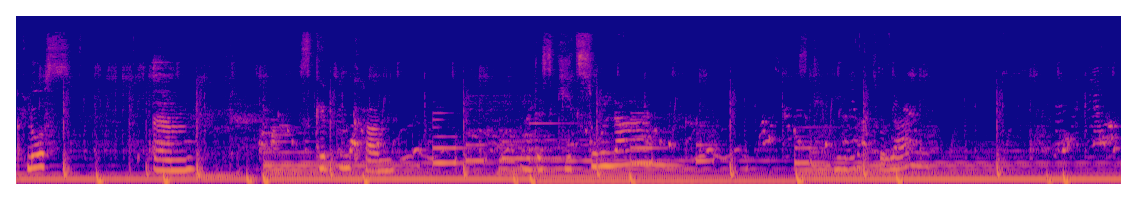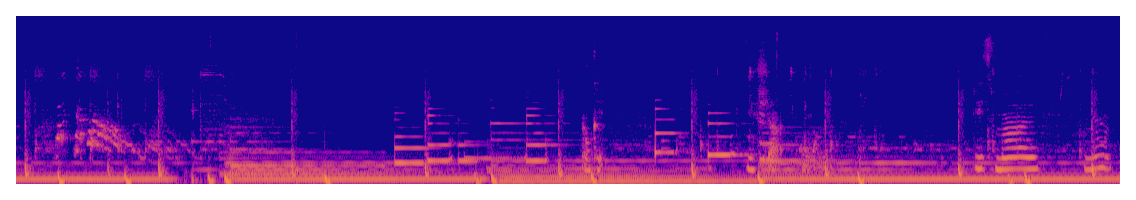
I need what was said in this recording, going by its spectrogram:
Plus ähm, skippen kann. Aber das geht so lang. Das geht mir einfach so lang. Okay. Ich schaue. Diesmal. Ja.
